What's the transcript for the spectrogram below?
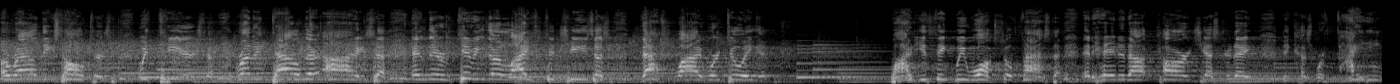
around these altars with tears running down their eyes and they're giving their lives to Jesus. That's why we're doing it. Why do you think we walked so fast and handed out cards yesterday? Because we're fighting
